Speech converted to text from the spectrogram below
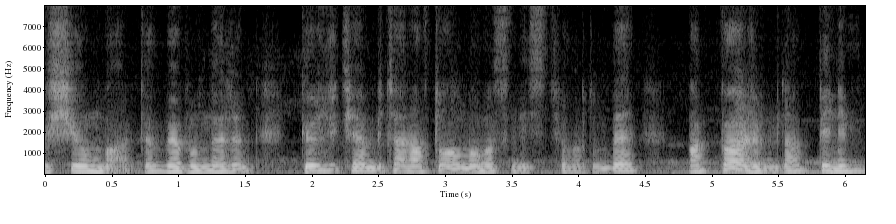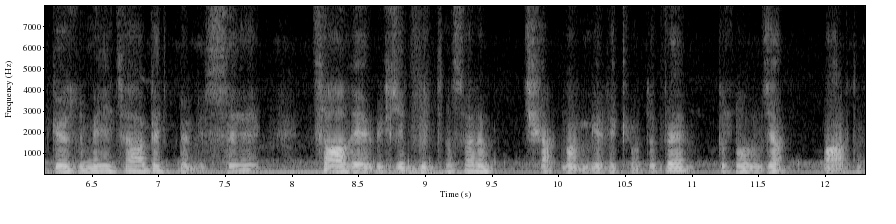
ışığım vardı ve bunların gözüken bir tarafta olmamasını istiyordum ve akvaryumda benim gözüme hitap etmemesi sağlayabilecek bir tasarım çıkartmam gerekiyordu ve bu sonuca vardım.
